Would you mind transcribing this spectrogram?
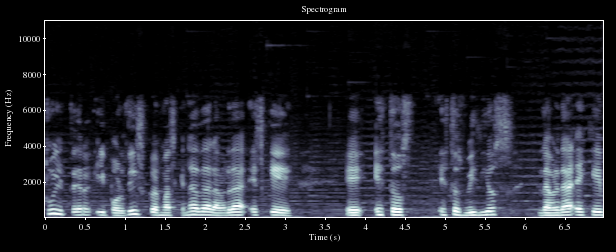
Twitter y por Discord más que nada. La verdad es que eh, estos, estos vídeos, la verdad es que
